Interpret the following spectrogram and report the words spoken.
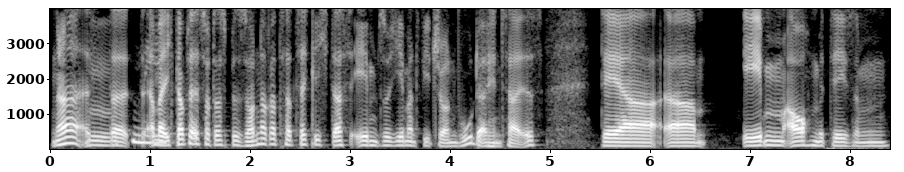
ne? Es, mm. da, nee. Aber ich glaube, da ist doch das Besondere tatsächlich, dass eben so jemand wie John Woo dahinter ist, der ähm, eben auch mit diesem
